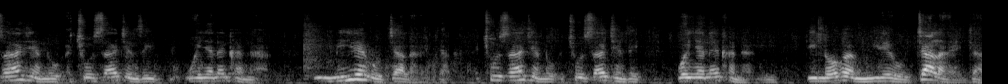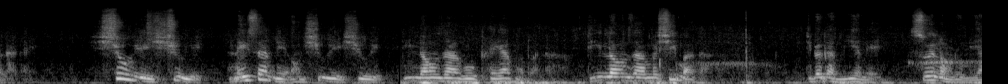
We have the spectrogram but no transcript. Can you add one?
စားခြင်းလို့အချိုစားခြင်းစိတ်ဝိညာဉ်နဲ့ခန္ဓာဒီမီးတဲ့ကိုကြာလာတယ်ကြာလာအချိုစားခြင်းလို့အချိုစားခြင်းစိတ်ဝိညာဉ်နဲ့ခန္ဓာဒီဒီလောကမီးတဲ့ကိုကြာလာတယ်ကြာလာတယ် ရှုရရှုရနေဆက်မြင်အောင်ရှုရရှုရဒီလောင်စာကိုဖယ်ရမှာပါလားဒီလောင်စာမရှိမှသာဒီဘက်ကမီးရလေဆွဲလောင်လို့မရ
